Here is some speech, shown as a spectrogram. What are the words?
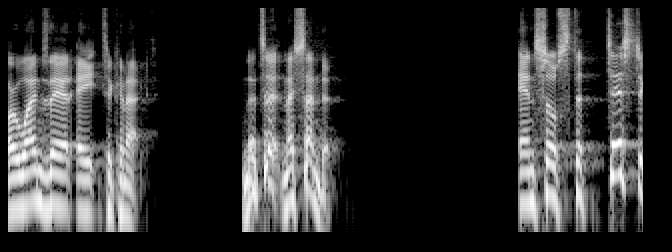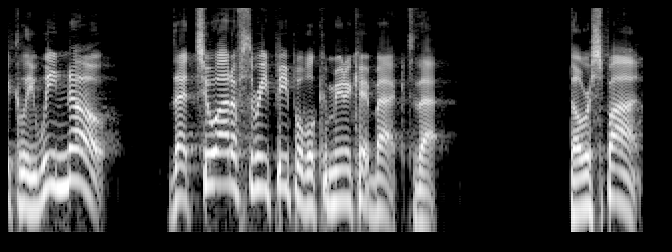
or Wednesday at eight to connect? And that's it. And I send it. And so statistically, we know that two out of three people will communicate back to that. They'll respond.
